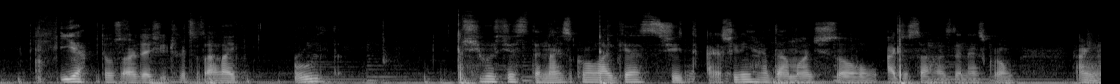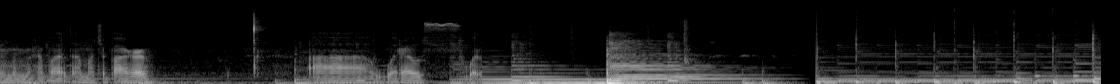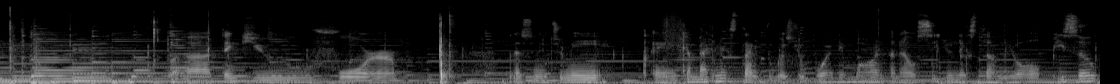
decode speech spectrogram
yeah, those are the two characters I like. Ruth she was just a nice girl, I guess. She she didn't have that much, so I just saw her as the nice girl. I don't even remember about that much about her. Uh, what else? What? Uh, thank you for listening to me, and come back next time. It was your boy Nimon, and I'll see you next time, y'all. Peace out.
